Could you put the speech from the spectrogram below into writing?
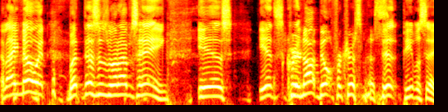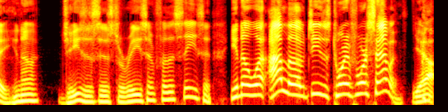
and I know it. But this is what I'm saying: is it's You're not built for Christmas. People say, you know, Jesus is the reason for the season. You know what? I love Jesus twenty four seven. Yeah,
